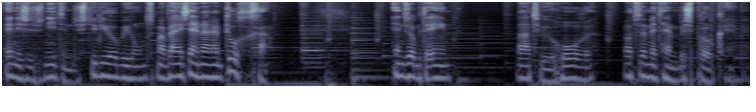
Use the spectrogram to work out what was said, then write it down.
En is dus niet in de studio bij ons, maar wij zijn naar hem toegegaan. En zometeen laten we u horen wat we met hem besproken hebben.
